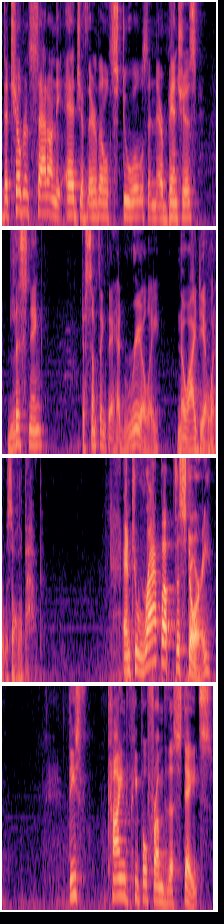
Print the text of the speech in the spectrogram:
the children sat on the edge of their little stools and their benches, listening to something they had really no idea what it was all about. And to wrap up the story, these kind people from the States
